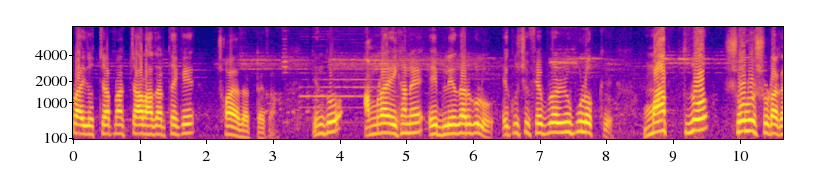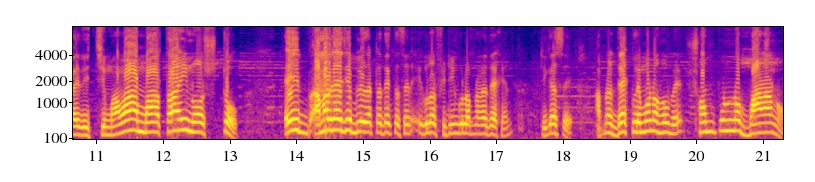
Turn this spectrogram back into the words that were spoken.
প্রাইস হচ্ছে আপনার চার হাজার থেকে ছয় হাজার টাকা। কিন্তু আমরা এখানে এই ব্লেজারগুলো একুশে ফেব্রুয়ারির উপলক্ষে মাত্র ষোলোশো টাকায় দিচ্ছি। মামা মাথায় নষ্ট। এই, আমার গায়ে যে ব্লেজারটা দেখতেছেন, এগুলোর ফিটিংগুলো আপনারা দেখেন, ঠিক আছে? আপনার দেখলে মনে হবে সম্পূর্ণ বানানো।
